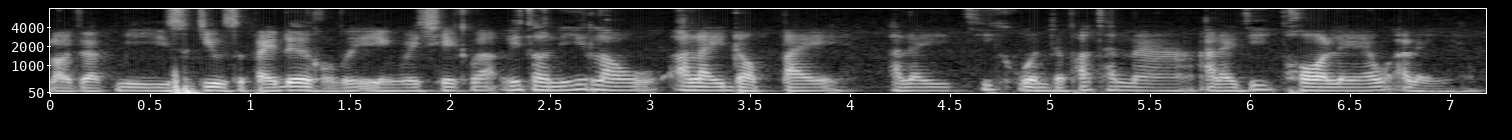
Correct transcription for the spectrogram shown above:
เราจะมี skill spider ของตัวเองไว้เช็คว่าเอ้ยตอนนี้เราอะไร drop ไปอะไรที่ควรจะพัฒนาอะไรที่พอแล้วอะไรอย่างเงี้ยครับ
